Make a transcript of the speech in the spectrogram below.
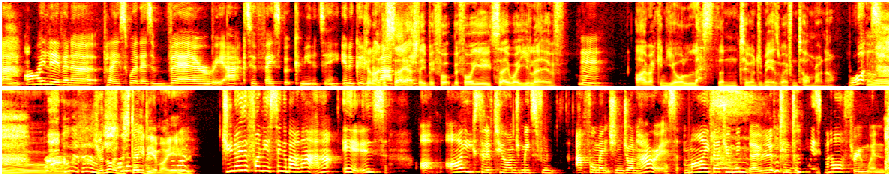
Um, I live in a place where there's a very active Facebook community in a good Can and I a just say, way. actually, before before you say where you live, Mm. I reckon you're less than 200 meters away from Tom right now. What? Oh. Oh my gosh. You're not in the stadium, are you? Do you know the funniest thing about that is uh, I used to live 200 metres from aforementioned John Harris. My bedroom window looked into his bathroom window.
